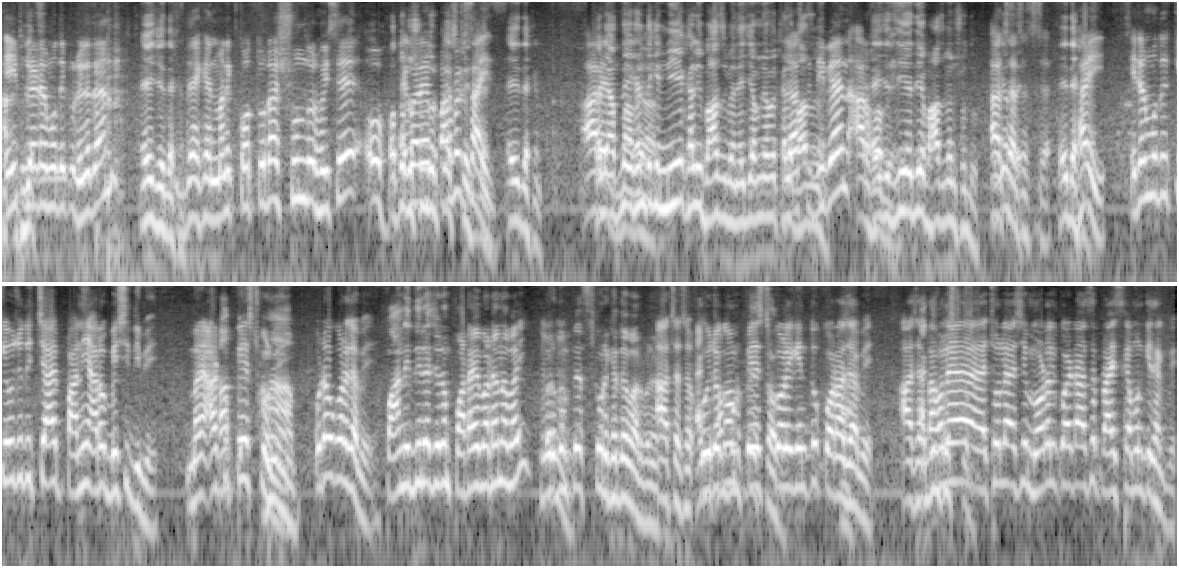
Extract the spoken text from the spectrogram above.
হ্যাঁ, এই প্লেটের মধ্যে একটু ঢেলে দেন। এই যে দেখেন। দেখেন মানে কতটা সুন্দর হয়েছে। ও কতটা পারফেক্ট সাইজ এই দেখেন। খালি আপনি এখান থেকে নিয়ে খালি ভাজবেন এই যে আপনি খালি ভাজবেন দিবেন আর এই যে দিয়ে দিয়ে ভাজবেন শুধু আচ্ছা আচ্ছা আচ্ছা। এই ভাই এটার মধ্যে কেউ যদি চায় পানি আরও বেশি দিবে মানে আর একটু পেস্ট করবে হ্যাঁ। ওটাও করা যাবে? পানি দিলে যেরকম পাটায় বাটে না ভাই ওরকম পেস্ট করে খেতে পারবেন। আচ্ছা আচ্ছা ওই রকম পেস্ট করে কিন্তু করা যাবে। আচ্ছা তাহলে চলে আসি মডেল কয়টা আছে প্রাইস কেমন কি থাকবে?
